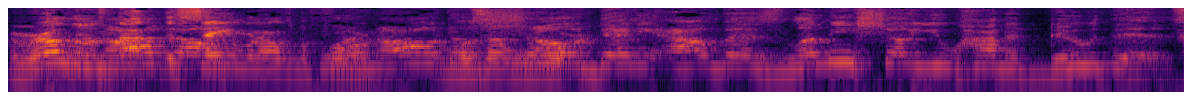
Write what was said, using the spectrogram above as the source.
and Ronaldo's not the same Ronaldo before. Ronaldo was a showed Dani Alves, let me show you how to do this.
